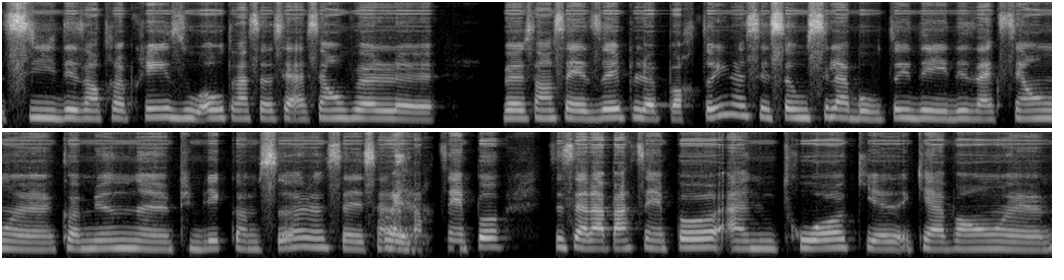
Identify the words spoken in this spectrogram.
si des entreprises ou autres associations veulent veulent s'en saisir et le porter. C'est ça aussi la beauté des, actions euh, communes euh, publiques comme ça. Ça n'appartient pas, ça n'appartient pas à nous trois qui, qui avons euh,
